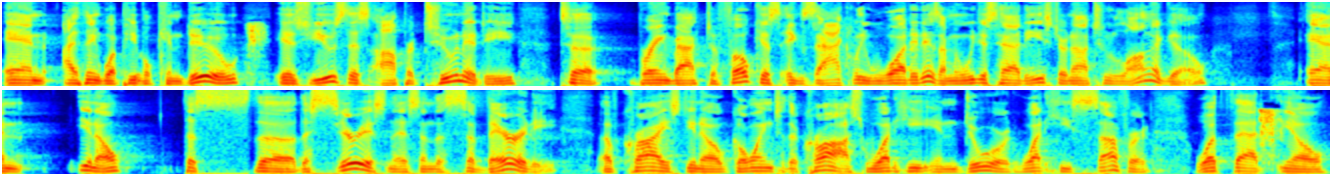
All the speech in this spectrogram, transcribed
And I think what people can do is use this opportunity to bring back to focus exactly what it is. I mean, we just had Easter not too long ago, and you know the the the seriousness and the severity of Christ, you know, going to the cross, what he endured, what he suffered, what that you know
